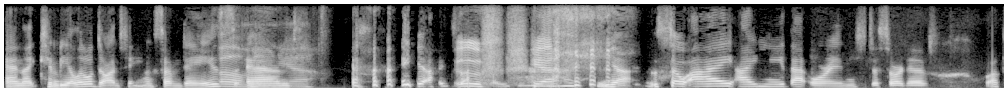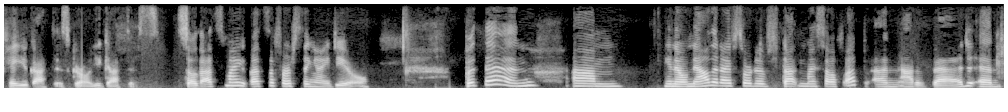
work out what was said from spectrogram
And it can be a little daunting some days. Oh, and yeah. yeah, exactly. Oof. Yeah. yeah. So I I need that orange to sort of okay, you got this girl, you got this. So that's my that's the first thing I do. But then, um, you know, now that I've sort of gotten myself up and out of bed and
